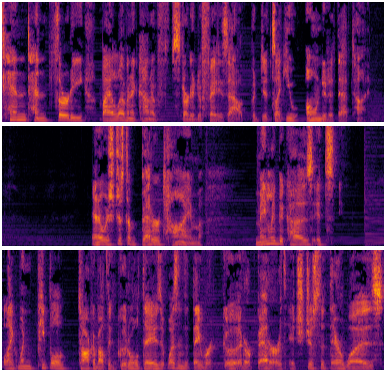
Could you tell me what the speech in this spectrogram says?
10, 10.30. By 11, it kind of started to phase out. But it's like you owned it at that time. And it was just a better time, mainly because it's like when people talk about the good old days, it wasn't that they were good or better. It's just that there was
